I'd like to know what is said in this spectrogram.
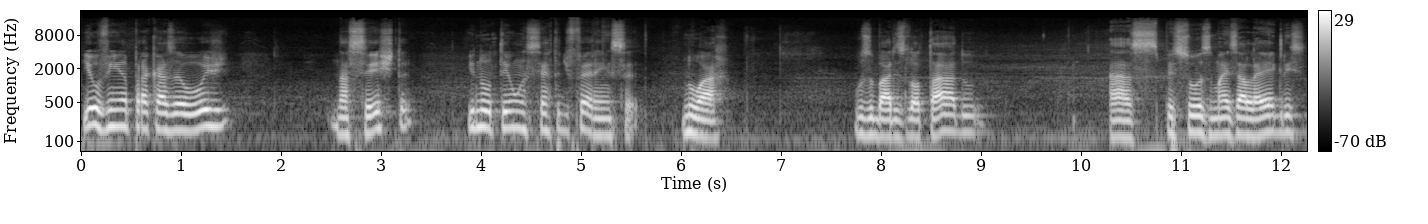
E eu vinha para casa hoje, na sexta, e notei uma certa diferença no ar. Os bares lotados, as pessoas mais alegres,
